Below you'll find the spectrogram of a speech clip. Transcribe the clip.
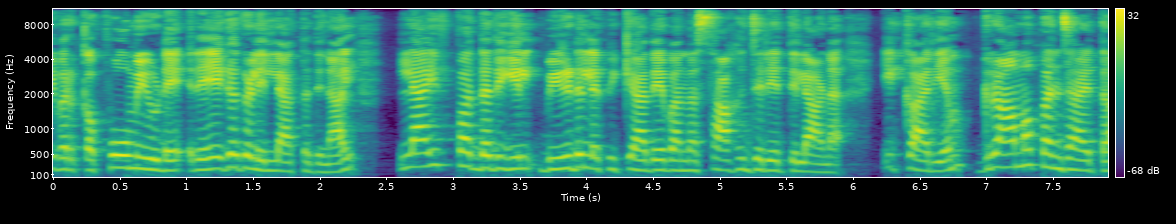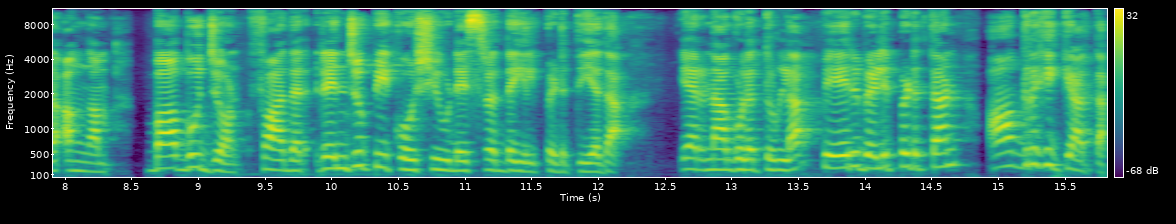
ഇവർക്ക് ഭൂമിയുടെ രേഖകളില്ലാത്തതിനാൽ ലൈഫ് പദ്ധതിയിൽ വീട് ലഭിക്കാതെ വന്ന സാഹചര്യത്തിലാണ് ഇക്കാര്യം ഗ്രാമപഞ്ചായത്ത് അംഗം ബാബു ജോൺ ഫാദർ രഞ്ജു പി കോശിയുടെ ശ്രദ്ധയിൽപ്പെടുത്തിയത്. എറണാകുളത്തുള്ള പേര് വെളിപ്പെടുത്താൻ ആഗ്രഹിക്കാത്ത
